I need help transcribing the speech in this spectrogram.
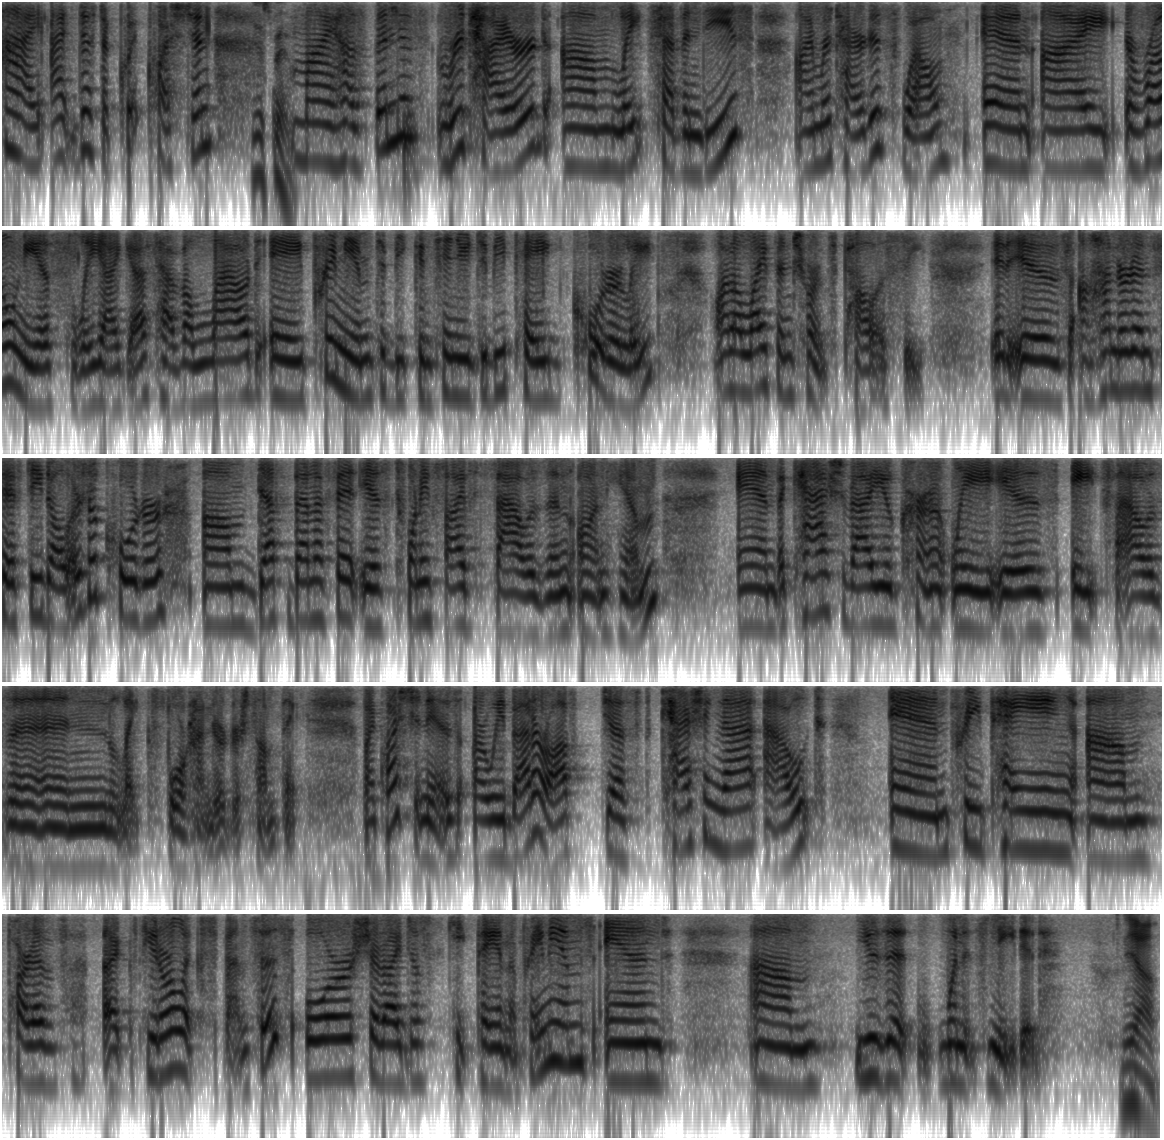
Hi, I, just a quick question. Yes, ma'am. My husband is retired, um, late 70s. I'm retired as well, and I erroneously, I guess, have allowed a premium to be continued to be paid quarterly on a life insurance policy. It is $150 a quarter. Um, death benefit is 25000 on him and the cash value currently is eight thousand like four hundred or something. My question is, are we better off just cashing that out and prepaying um, part of uh, funeral expenses, or should I just keep paying the premiums and um, use it when it's needed? Yeah.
